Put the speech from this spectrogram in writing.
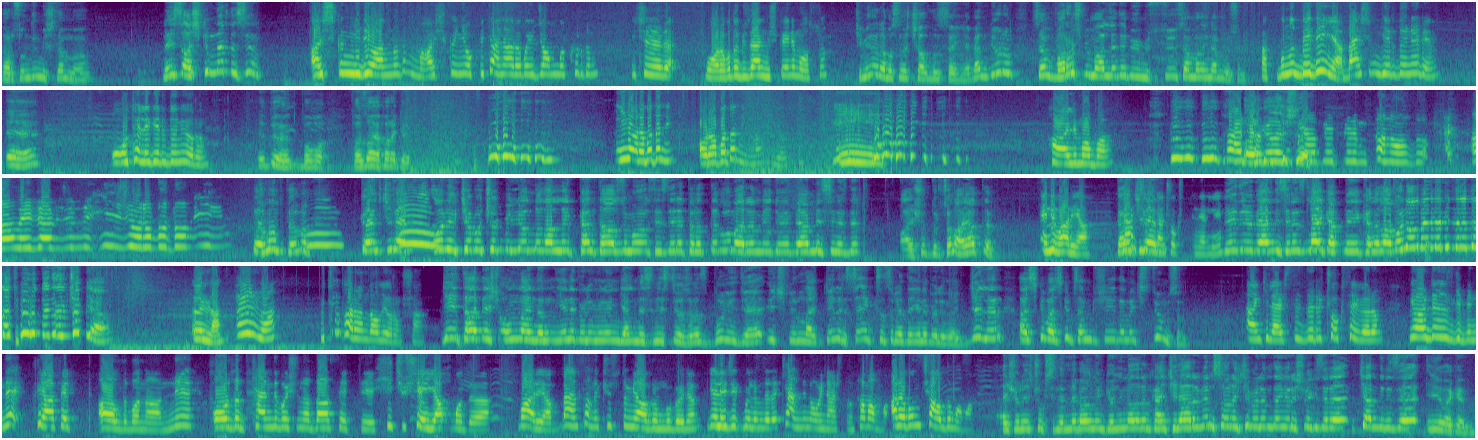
Garson değilmiş lan bu. Neyse aşkım neredesin? Aşkın gidiyor anladın mı? Aşkın yok. Bir tane arabayı camla kırdım. İçine de... Bu araba da güzelmiş benim olsun. Kimin arabasını çaldın sen ya? Ben diyorum sen varoş bir mahallede büyümüşsün sen bana inanmıyorsun. Bak bunu dedin ya ben şimdi geri dönerim. E O otele geri dönüyorum. e dön baba. Kaza yaparak gelip. İn arabadan in. Arabadan in lan diyorsun. Halime bak. tamam tamam. Her Arkadaşlar. kıyafetlerim kan oldu. Ağlayacağım şimdi. İn şu arabadan in. Tamam tamam. Kankiler 12,5 milyon dolarlık pentazumu sizlere tanıttım. Umarım videoyu beğenmişsinizdir. Ayşe dursana hayatım. Seni var ya. Kankiler Gerçekten çok sinirliyim. videoyu beğendiyseniz like atmayı, kanala abone olmayı ve bildirimleri açmayı unutmayın. Öleceğim ya. Öl lan. Öl lan. Bütün paranı da alıyorum şu an. GTA 5 Online'ın yeni bölümünün gelmesini istiyorsanız bu videoya 3000 like gelirse en kısa sürede yeni bölümü gelir. Aşkım aşkım sen bir şey demek istiyor musun? Kankiler sizleri çok seviyorum. Gördüğünüz gibi ne kıyafet aldı bana ne orada kendi başına dans etti. Hiçbir şey yapmadı. Var ya ben sana küstüm yavrum bu bölüm. Gelecek bölümde de kendini oynarsın tamam mı? Arabamı çaldım ama. Ben şuraya çok sinirli ben onun gönlünü alırım kankiler. Bir sonraki bölümde görüşmek üzere. Kendinize iyi bakın.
